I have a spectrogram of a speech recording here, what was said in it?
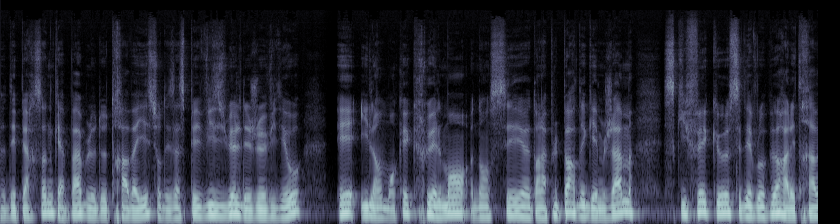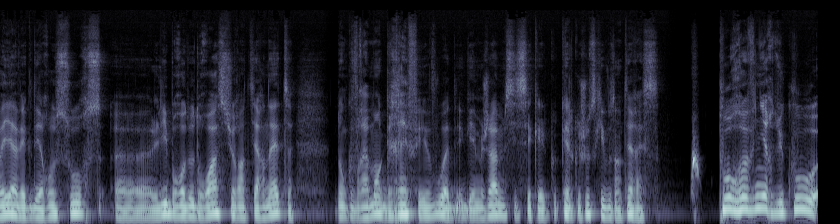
euh, des personnes capables de travailler sur des aspects visuels des jeux vidéo et il en manquait cruellement dans, dans la plupart des game jams, ce qui fait que ces développeurs allaient travailler avec des ressources euh, libres de droit sur Internet. Donc vraiment, greffez-vous à des game jams si c'est quelque, chose qui vous intéresse. Pour revenir du coup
